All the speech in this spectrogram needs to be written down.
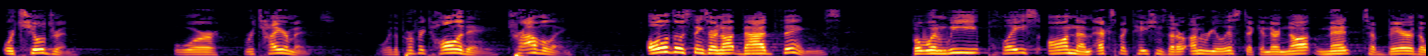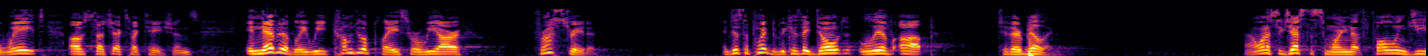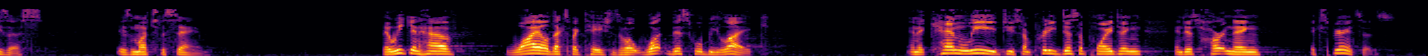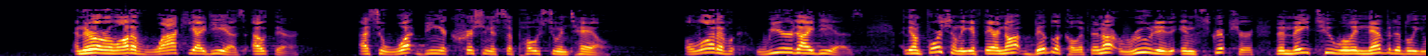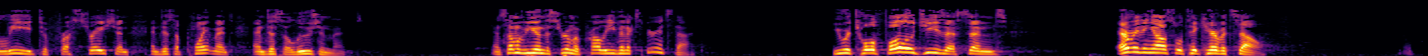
Or children. Or retirement. Or the perfect holiday. Traveling. All of those things are not bad things. But when we place on them expectations that are unrealistic and they're not meant to bear the weight of such expectations, inevitably we come to a place where we are frustrated and disappointed because they don't live up to their billing. I want to suggest this morning that following Jesus is much the same. That we can have wild expectations about what this will be like and it can lead to some pretty disappointing and disheartening experiences. And there are a lot of wacky ideas out there as to what being a Christian is supposed to entail. A lot of weird ideas. And unfortunately, if they are not biblical, if they're not rooted in scripture, then they too will inevitably lead to frustration and disappointment and disillusionment. And some of you in this room have probably even experienced that. You were told, follow Jesus and Everything else will take care of itself.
